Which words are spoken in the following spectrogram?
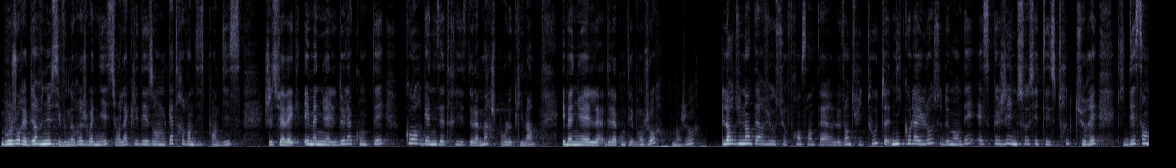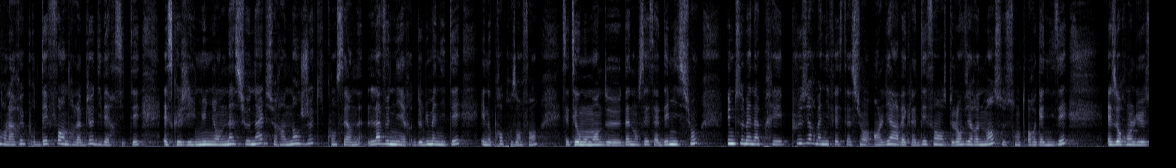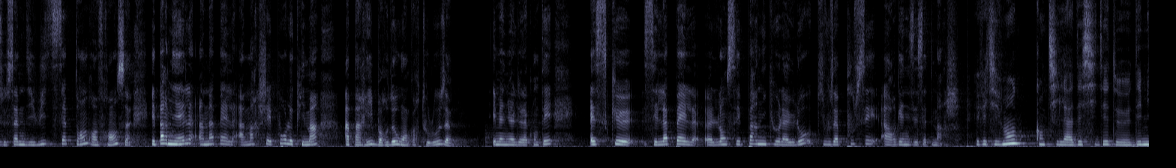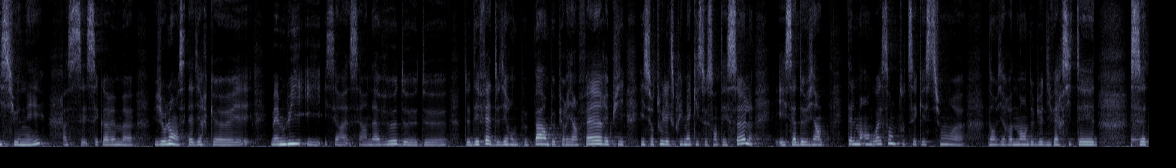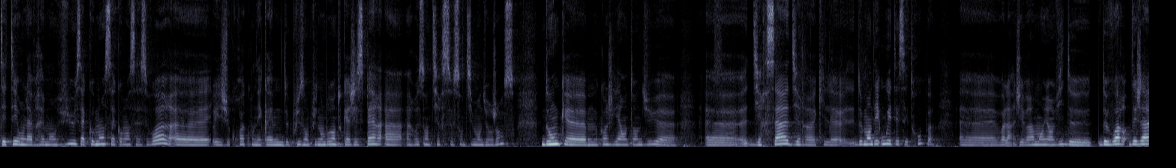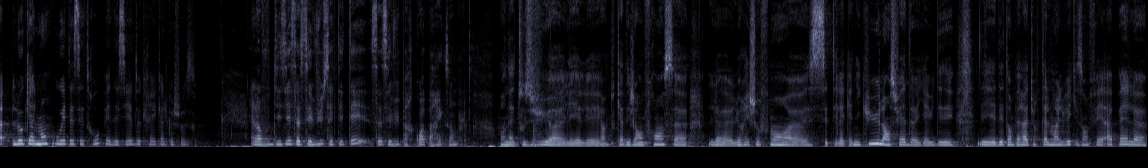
Bonjour et bienvenue si vous nous rejoignez sur la clé des ondes 90.10. Je suis avec Emmanuelle Delaconté, co-organisatrice de la Marche pour le climat. Emmanuelle Delaconté, bonjour. Bonjour. Lors d'une interview sur France Inter le 28 août, Nicolas Hulot se demandait Est-ce que j'ai une société structurée qui descend dans la rue pour défendre la biodiversité? Est-ce que j'ai une union nationale sur un enjeu qui concerne l'avenir de l'humanité et nos propres enfants? C'était au moment d'annoncer sa démission. Une semaine après, plusieurs manifestations en lien avec la défense de l'environnement se sont organisées. Elles auront lieu ce samedi 8 septembre en France et parmi elles, un appel à marcher pour le climat à Paris, Bordeaux ou encore Toulouse. Emmanuel de la Comté, est-ce que c'est l'appel euh, lancé par Nicolas Hulot qui vous a poussé à organiser cette marche? Effectivement, quand il a décidé de démissionner, c'est quand même euh, violent. C'est-à-dire que même lui, c'est un, aveu de, défaite, de dire on ne peut pas, on ne peut plus rien faire. Et puis, il, surtout, il exprimait qu'il se sentait seul. Et ça devient tellement angoissant, toutes ces questions euh, d'environnement, de biodiversité. Cet été, on l'a vraiment vu, ça commence, ça commence à se voir. Euh, et je crois qu'on est quand même de plus en plus nombreux, en tout cas j'espère, à, ressentir ce sentiment d'urgence. Donc, euh, quand je l'ai entendu... dire ça, dire qu'il demandait où étaient ses troupes. voilà, j'ai vraiment eu envie de, de voir déjà localement où étaient ses troupes et d'essayer de créer quelque chose. Alors vous disiez, ça s'est vu cet été, ça s'est vu par quoi par exemple? On a tous vu, euh, les, en tout cas déjà en France, euh, le, réchauffement, euh, c'était la canicule. En Suède, il y a eu des, des, températures tellement élevées qu'ils ont fait appel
